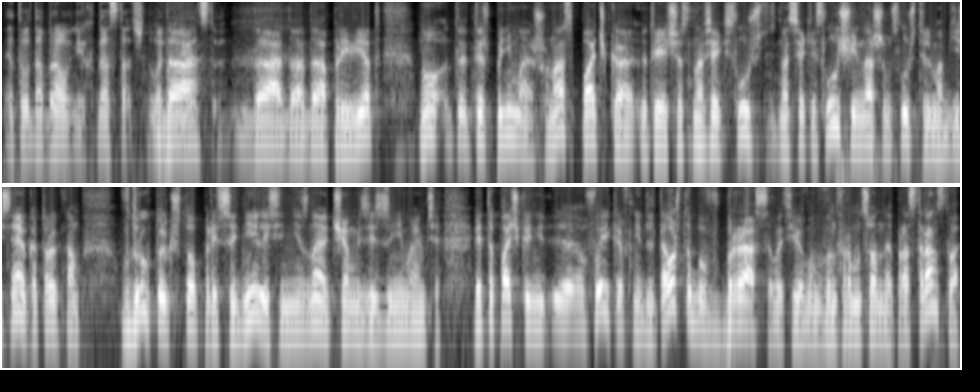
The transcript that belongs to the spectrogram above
этого добра у них достаточно. Валь, да, приветствую. Да, да, да, привет. Ну, ты, ты же понимаешь, у нас пачка, это я сейчас на всякий случай, на всякий случай нашим слушателям объясняю, которые к нам вдруг только что присоединились и не знают, чем мы здесь занимаемся. Это пачка э, фейков не для того, чтобы вбрасывать ее в информационное пространство,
